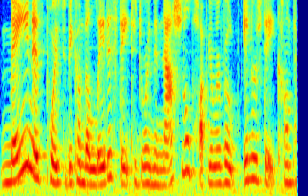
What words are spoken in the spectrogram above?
Maine is poised to become the latest state to join the National Popular Vote Interstate Compact.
